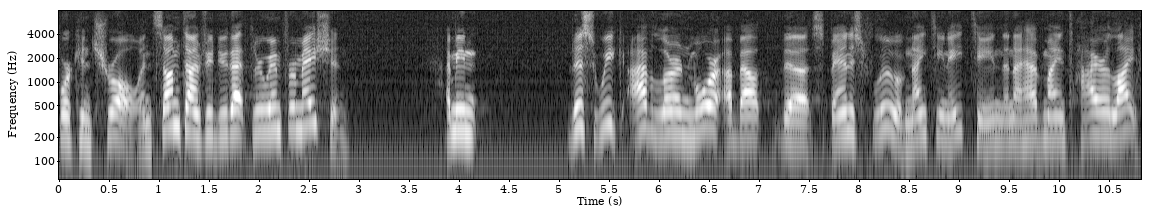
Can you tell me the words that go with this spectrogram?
for control, and sometimes we do that through information. I mean, this week I've learned more about the Spanish flu of 1918 than I have my entire life.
